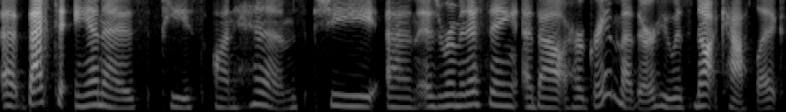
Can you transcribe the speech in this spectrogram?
uh, back to Anna's piece on hymns, she um, is reminiscing about her grandmother who was not Catholic.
